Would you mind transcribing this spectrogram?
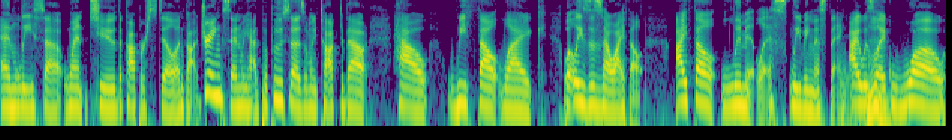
and Lisa went to the Copper Still and got drinks, and we had pupusas, and we talked about how we felt like, well, at least this is how I felt. I felt limitless leaving this thing. I was like, whoa,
